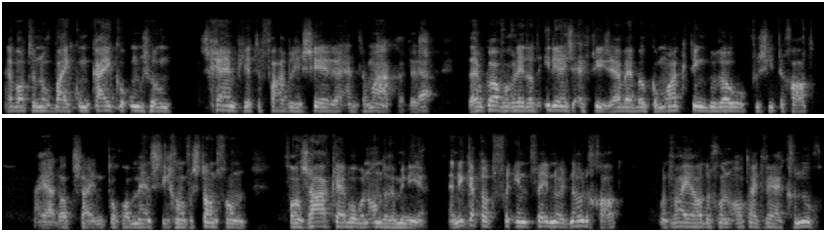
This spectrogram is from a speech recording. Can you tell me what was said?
Hè, wat er nog bij komt kijken om zo'n schermpje te fabriceren en te maken. Dus Ja. Daar heb ik wel van geleerd dat iedereen zijn expertise. Hè. We hebben ook een marketingbureau op visite gehad. Nou ja, dat zijn toch wel mensen die gewoon verstand van, van zaken hebben op een andere manier. En ik heb dat in het verleden nooit nodig gehad, want wij hadden gewoon altijd werk genoeg.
